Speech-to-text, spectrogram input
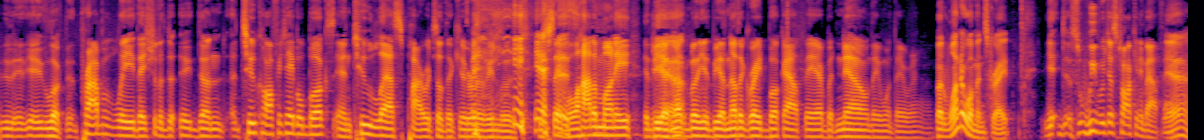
Uh, Look, probably they should have d- done two coffee table books and two less Pirates of the Caribbean movies. You save a lot of money. It'd be Yeah. another, it'd be another great book out there. But no, they went. They were. But Wonder Woman's great. Yeah, so we were just talking about that. Yeah,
